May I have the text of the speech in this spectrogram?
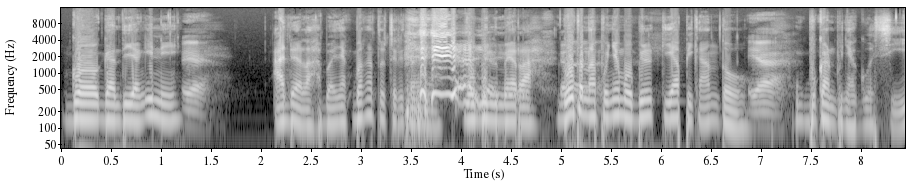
gue ganti yang ini Iya. Adalah banyak banget tuh ceritanya Iya, Mobil iya, iya. merah Gue pernah punya mobil Kia Picanto Iya. Bukan punya gue sih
